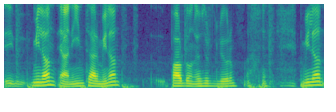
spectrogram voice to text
e, Milan yani Inter Milan pardon özür diliyorum. Milan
